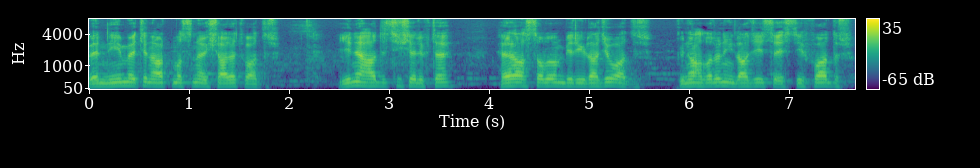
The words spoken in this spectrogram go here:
ve nimetin artmasına işaret vardır. Yine hadisi şerifte her hastalığın bir ilacı vardır. Günahların ilacı ise istiğfardır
